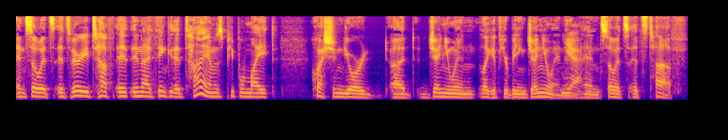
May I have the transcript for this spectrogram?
and so it's it's very tough. It, and I think at times people might question your uh, genuine, like if you're being genuine. Yeah. and, and so it's it's tough.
